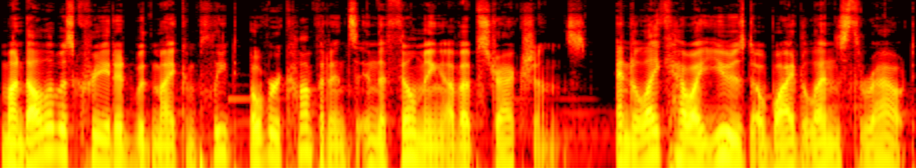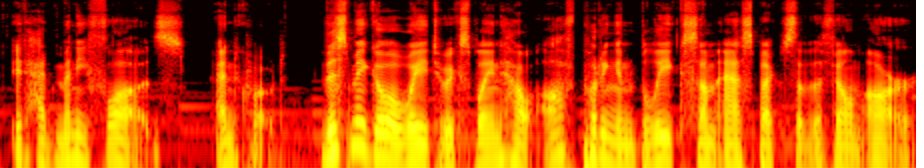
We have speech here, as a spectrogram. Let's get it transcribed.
Mandala was created with my complete overconfidence in the filming of abstractions, and like how I used a wide lens throughout, it had many flaws. End quote. This may go a way to explain how off putting and bleak some aspects of the film are,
